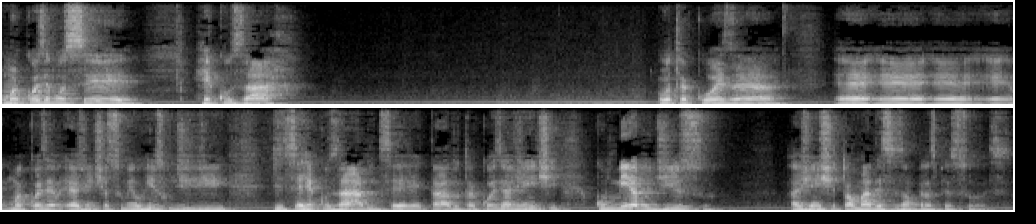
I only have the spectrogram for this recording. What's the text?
Uma coisa é você recusar. Outra coisa é, é, é, é, uma coisa é a gente assumir o risco de, de, de ser recusado, de ser rejeitado. Outra coisa é a gente, com medo disso, a gente tomar decisão pelas pessoas.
